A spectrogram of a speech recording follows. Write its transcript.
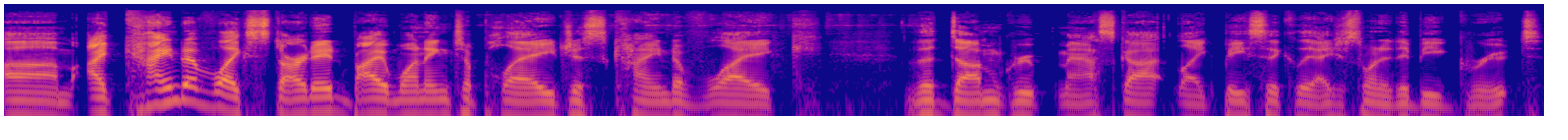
Um, I kind of like started by wanting to play just kind of like the dumb group mascot. Like basically, I just wanted to be Groot.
